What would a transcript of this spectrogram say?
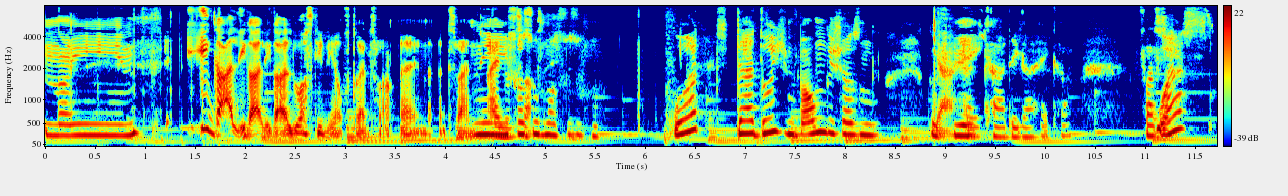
Nein. egal, egal, egal. Du hast ihn eh auf 23. Nein, 22, Nee, 21. versuch mal, versuch mal. What? Der hat durch den Baum geschossen. Ja, gefühlt. Hacker, Digga, Hacker. Fast. Was?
